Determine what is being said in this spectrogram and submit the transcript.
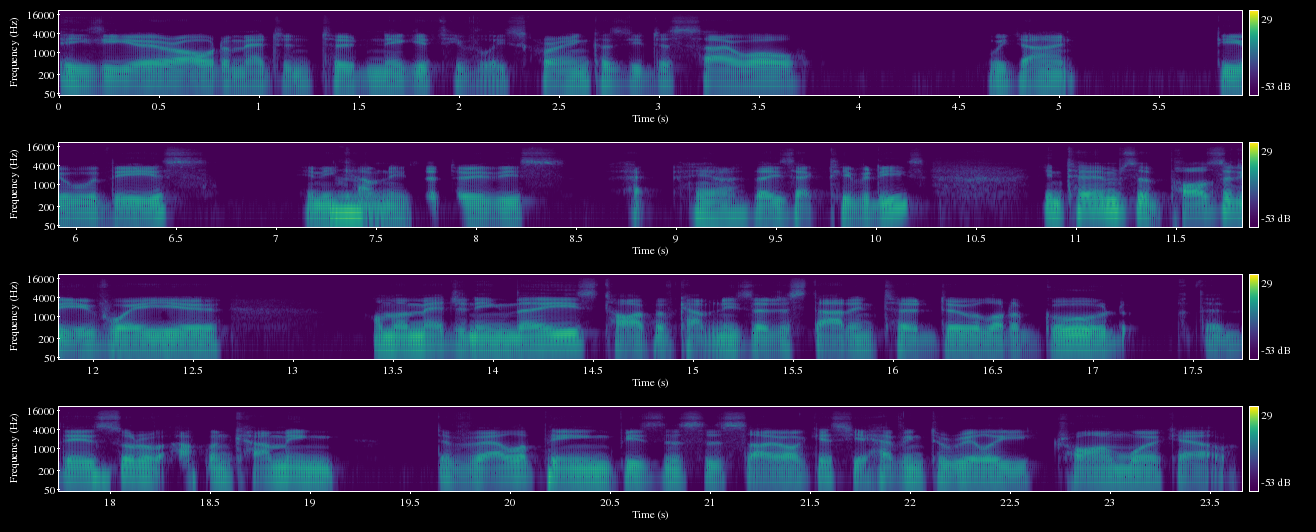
easier i would imagine to negatively screen because you just say well we don't deal with this any mm. companies that do this you know these activities in terms of positive where you i'm imagining these type of companies that are starting to do a lot of good they're mm. sort of up and coming developing businesses. So I guess you're having to really try and work out,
